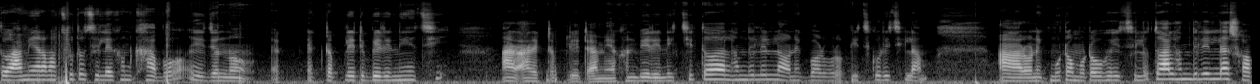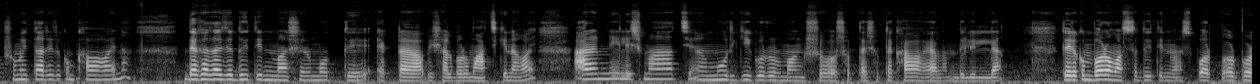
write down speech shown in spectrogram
তো আমি আর আমার ছোট ছেলে এখন খাব, এই জন্য এক- একটা প্লেট বেড়ে নিয়েছি, আর আরেকটা প্লেট আমি এখন বেড়ে নিচ্ছি। তো আলহামদুলিল্লাহ অনেক বড় বড় পিচ করেছিলাম। আর অনেক মোটা মোটাও হয়েছিল। তো আলহামদুলিল্লাহ সব সময় তো আর এরকম খাওয়া হয় না। দেখা যায় যে দুই তিন মাসের মধ্যে একটা বিশাল বড় মাছ কেনা হয়। আর এমনি ইলিশ মাছ, মুরগি, গরুর মাংস সপ্তাহে সপ্তাহে খাওয়া হয় আলহামদুলিল্লাহ। তো এরকম বড় মাছটা দুই তিন মাস পর পর পর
